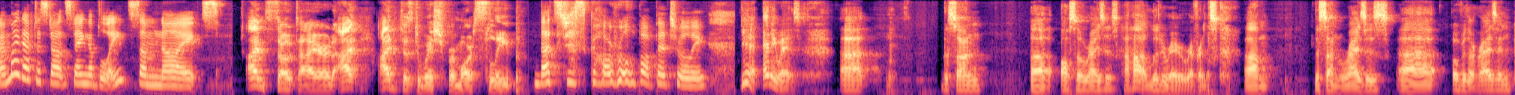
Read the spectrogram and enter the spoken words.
I might have to start staying up late some nights. I'm so tired. I I just wish for more sleep. That's just Garle perpetually. Yeah. Anyways, uh, the sun uh, also rises. Haha, literary reference. Um, the sun rises uh, over the horizon,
